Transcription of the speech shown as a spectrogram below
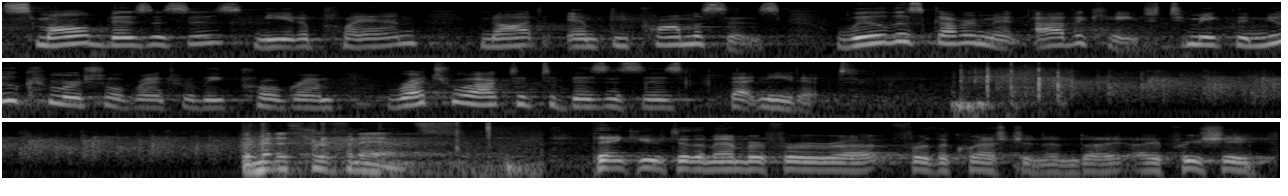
Small businesses need a plan, not empty promises. Will this government advocate to make the new commercial rent relief program retroactive to businesses that need it? The Minister of Finance. Thank you to the member for, uh, for the question, and I, I appreciate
